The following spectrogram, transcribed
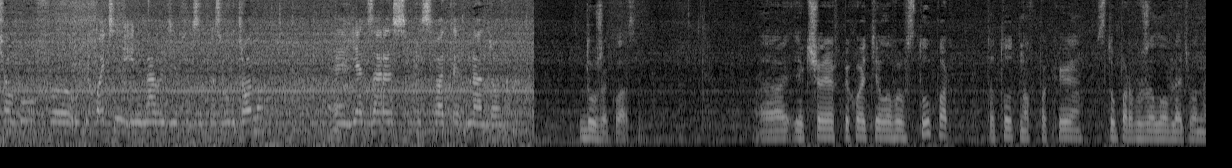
що був е, у піхоті і ненавидів з- звук дрону. Е, Як зараз працювати на дронах? Дуже класно. Якщо я в піхоті ловив ступор, то тут навпаки ступор вже ловлять вони,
